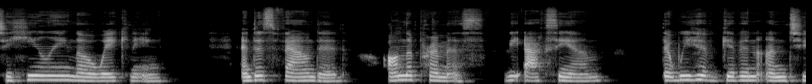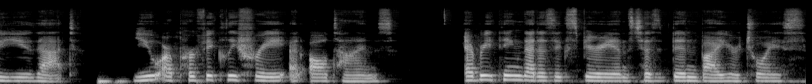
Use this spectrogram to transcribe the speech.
to healing the awakening, and is founded on the premise, the axiom, that we have given unto you that you are perfectly free at all times. Everything that is experienced has been by your choice,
